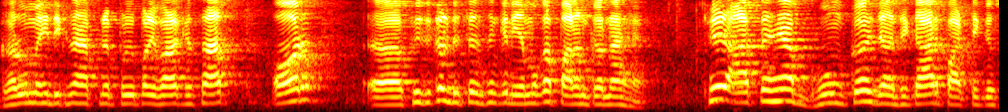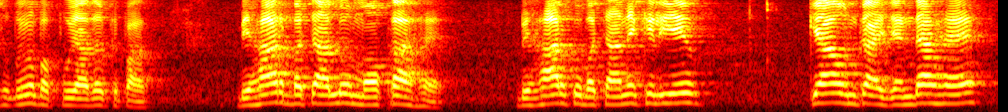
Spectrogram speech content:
घरों में ही दिखना है अपने पूरे परिवार के साथ। और फ़िज़िकल डिस्टेंसिंग के नियमों का पालन करना है। फिर आते हैं अब घूमकर जन अधिकार पार्टी के सुप्रीमो पप्पू यादव के पास। बिहार बचा लो, मौका है। बिहार को बचाने के लिए क्या उनका एजेंडा है?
